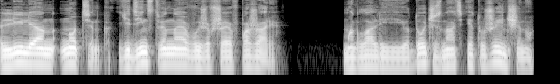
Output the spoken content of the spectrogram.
Лилиан Ноттинг, единственная выжившая в пожаре. Могла ли ее дочь знать эту женщину?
